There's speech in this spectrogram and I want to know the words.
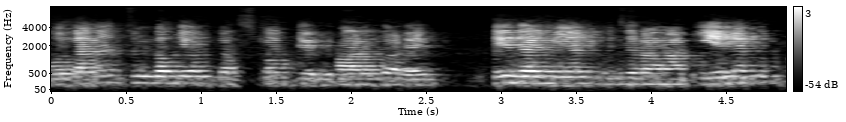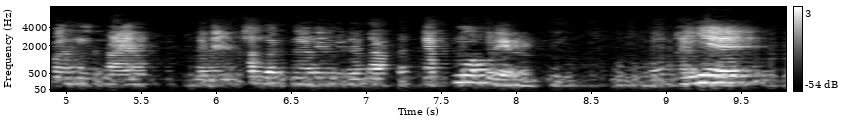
પોતાના જ ચુંબકીય ફ્લક્સમાં ફેરફાર કરે તે દરમિયાન ગુજરામાં ઈએમએફ ઉત્પન્ન થાય અને આ ઘટનાને કહેવાય આપણે આત્મ પ્રેરણ અહીંયા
